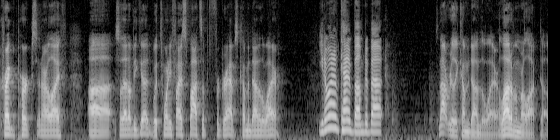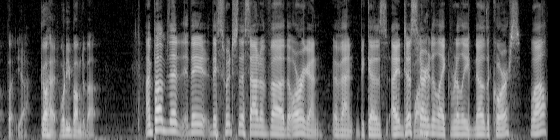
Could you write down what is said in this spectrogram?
Craig Perks in our life. Uh, so that'll be good with 25 spots up for grabs coming down to the wire. You know what I'm kind of bummed about? It's not really coming down to the wire. A lot of them are locked up, but yeah. Go ahead. What are you bummed about? I'm bummed that they they switched this out of uh, the Oregon event because I just Why? started to like really know the course well,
